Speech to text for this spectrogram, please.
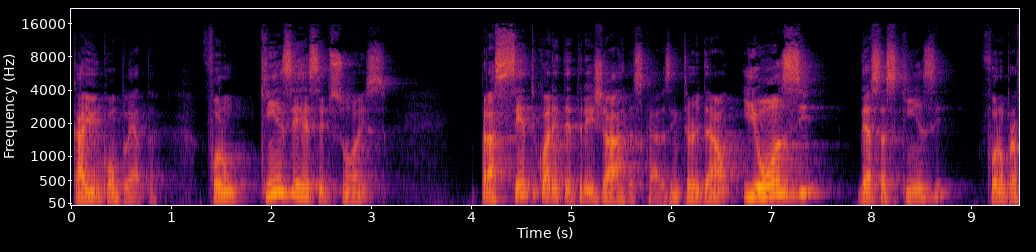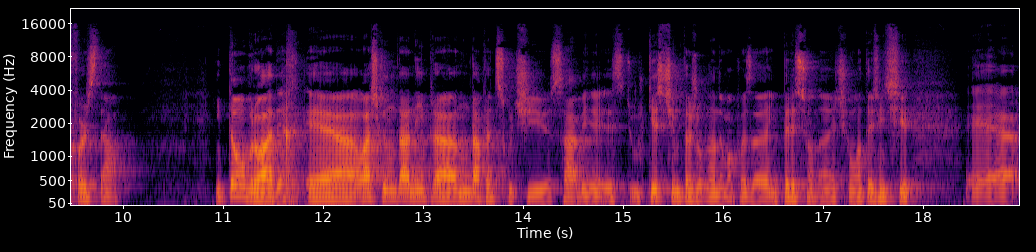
caiu incompleta. Foram 15 recepções para 143 jardas, caras, em third down, e 11 dessas 15 foram para first down. Então, brother, é, eu acho que não dá nem para não dá para discutir, sabe? Esse, o que esse time tá jogando é uma coisa impressionante. Ontem a gente é,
